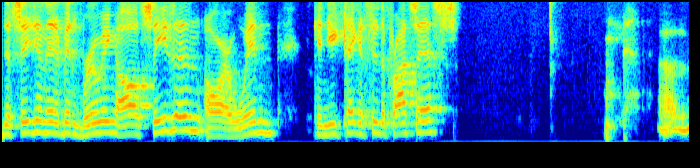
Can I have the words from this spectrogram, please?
decision that had been brewing all season, or when? Can you take us through the process? Um,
